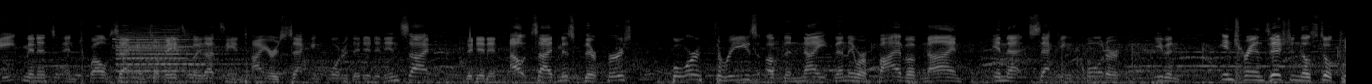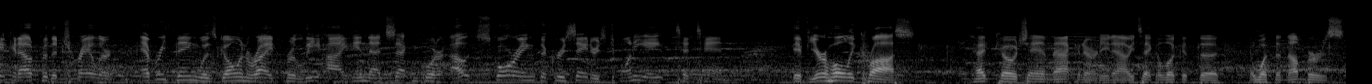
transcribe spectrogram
8 minutes and 12 seconds. So basically, that's the entire second quarter. They did it inside, they did it outside, missed their first four threes of the night. Then they were five of nine in that second quarter. Even in transition, they'll still kick it out for the trailer. Everything was going right for Lehigh in that second quarter, outscoring the Crusaders 28 to 10. If you're Holy Cross, head coach Ann McInerney, now you take a look at the at what the numbers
